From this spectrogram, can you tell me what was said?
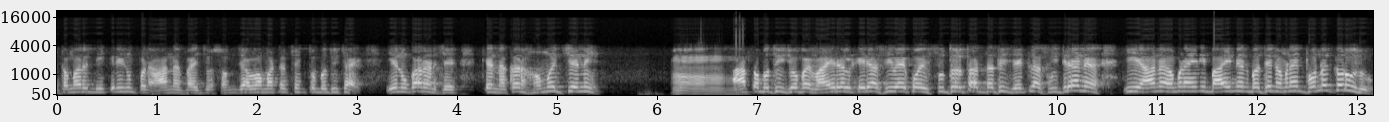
તમારી દીકરીનું પણ આને ભાઈ જો સમજાવવા માટે થઈને તો બધું થાય. એનું કારણ છે કે નકર સમજ નહીં. હા હા હા આ તો બધું જો ભાઈ વાયરલ કર્યા સિવાય કોઈ સુધરતા જ નથી. જેટલા સુધર્યા ને એ આને હમણાં એની બાઈને ને બધીને હમણાં ફોન જ કરું છું.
